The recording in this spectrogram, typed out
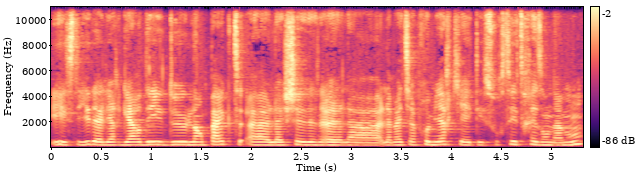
et essayer d'aller regarder de l'impact à, la, matière première qui a été sourcée très en amont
